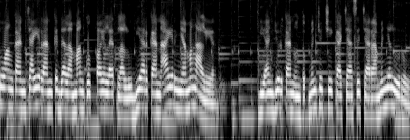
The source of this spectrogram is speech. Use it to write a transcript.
tuangkan cairan ke dalam mangkuk toilet lalu biarkan airnya mengalir. Dianjurkan untuk mencuci kaca secara menyeluruh.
